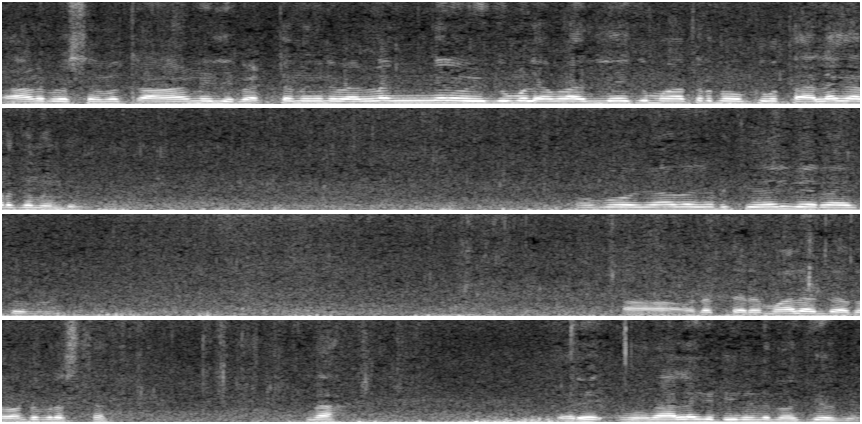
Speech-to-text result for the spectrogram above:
അതാണ് പ്രശ്നം. നമ്മൾ കാണില്ല. പെട്ടെന്ന് ഇങ്ങനെ വെള്ളം ഇങ്ങനെ ഒഴുകുമ്പോൾ നമ്മൾ അതിലേക്ക് മാത്രം നോക്കുമ്പോൾ തല കറങ്ങുന്നുണ്ട്. അപ്പോൾ ഞാൻ അതങ്ങോട്ട് കയറി വരാനായിട്ടൊന്നും ആ അവിടെ തിരമാല ഉണ്ട്. അതുകൊണ്ട് പ്രശ്നം. എന്നാ ഒരു മൂന്നാലെണ്ണം കിട്ടിയിട്ടുണ്ട് നോക്കി നോക്ക്.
